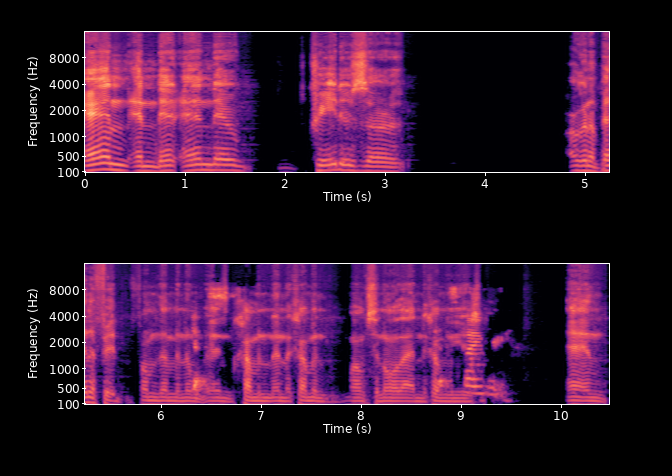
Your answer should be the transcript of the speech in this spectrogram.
and and their and their creators are are going to benefit from them in the yes. in coming in the coming months and all that in the coming yes, years. And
